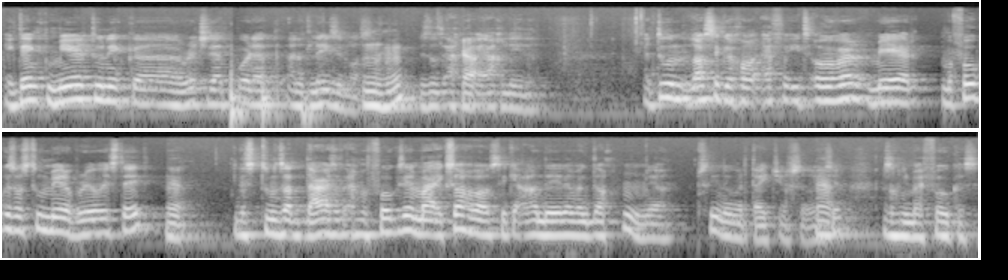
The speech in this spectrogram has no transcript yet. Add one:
Ik denk meer toen ik eh, Rich Dad Poor Dad aan het lezen was. Mhm. Dus dat is echt Ja. een paar jaar geleden. En toen las ik er gewoon even iets over. Meer, mijn focus was toen meer op real estate. Ja. Dus toen zat, daar zat echt mijn focus in. Maar ik zag wel een stukje aandelen. Maar ik dacht, hmm, ja, misschien over een tijdje of zo. Weet je? Dat is nog niet mijn focus.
